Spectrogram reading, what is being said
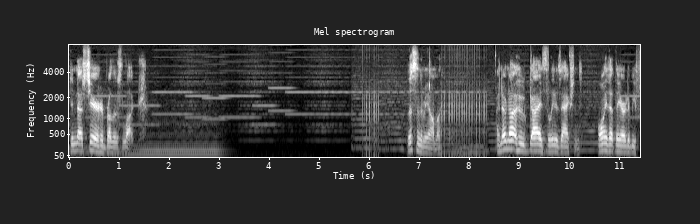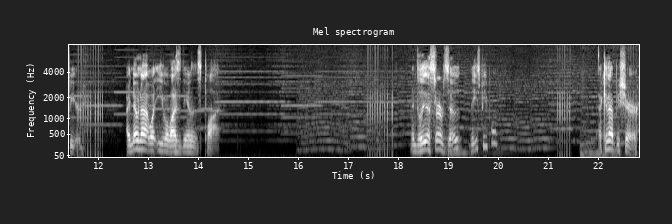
did not share her brother's luck. Listen to me, Alma. I know not who guides Delita's actions, only that they are to be feared. I know not what evil lies at the end of this plot. And Delita serves these people? I cannot be sure.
